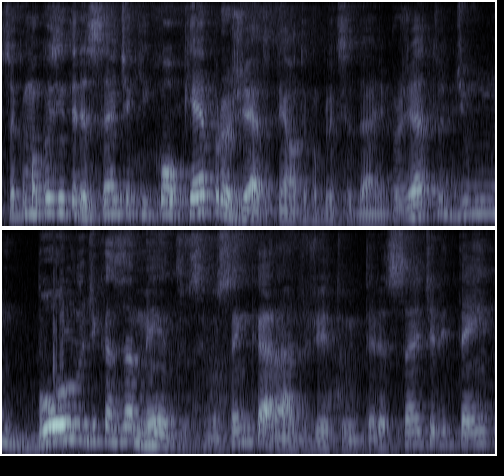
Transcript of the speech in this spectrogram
Só que uma coisa interessante é que qualquer projeto tem alta complexidade. Projeto de um bolo de casamento, se você encarar do jeito interessante, ele tem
